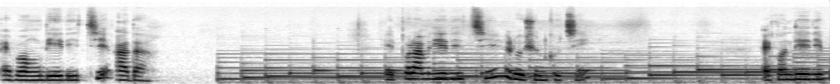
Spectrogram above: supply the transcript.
এবং দিয়ে দিচ্ছি আদা। এরপর আমি দিয়ে দিচ্ছি রসুন কুচি। এখন দিয়ে দিব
